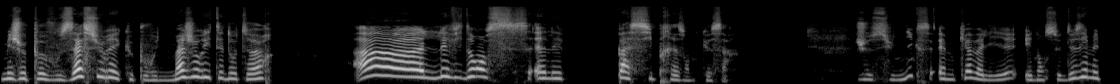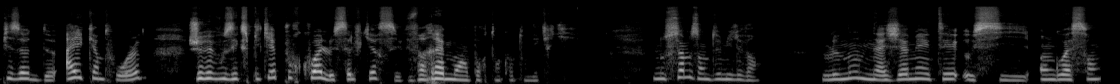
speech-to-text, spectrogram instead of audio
mais je peux vous assurer que pour une majorité d'auteurs, ah, l'évidence, elle est pas si présente que ça. Je suis Nix M. Cavalier et dans ce deuxième épisode de I Can't Word, je vais vous expliquer pourquoi le self-care c'est vraiment important quand on écrit. Nous sommes en 2020. Le monde n'a jamais été aussi angoissant,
